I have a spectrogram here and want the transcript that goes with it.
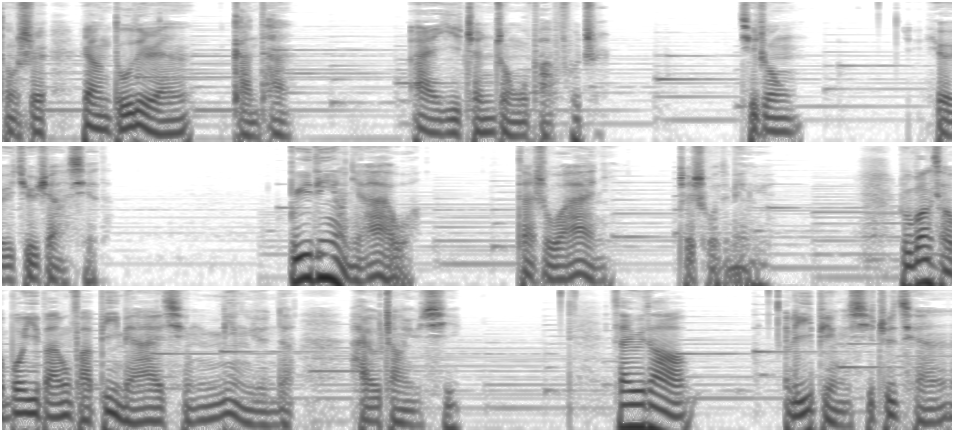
同时让读的人感叹爱意珍重无法复制。其中有一句这样写的：“不一定要你爱我，但是我爱你，这是我的命运。”如王小波一般无法避免爱情命运的，还有张雨绮，在遇到。李炳熙之前，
